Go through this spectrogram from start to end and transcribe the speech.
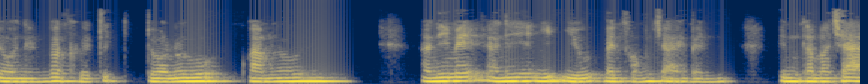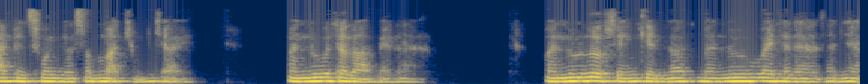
ตัวหนึ่งก็คือตัวรู้ความรู้ อันนี้ไม่ อันนี้อยู่เป็นของใจเป็นเป็นธรรมชาติเป็นส่วนสมบัติของใจ มันรู้ตลอดเวลา มันรู้รูปเสียงกลิ่นรสมันรู้เวทนาสัญญา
